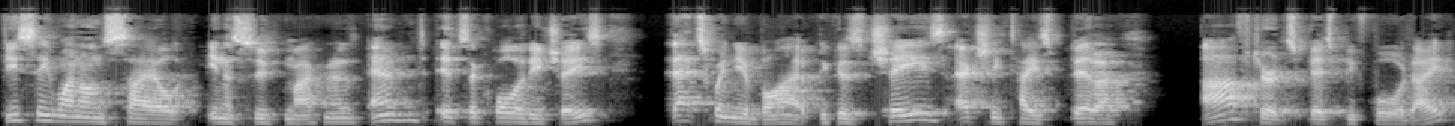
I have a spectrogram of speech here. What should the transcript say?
if you see one on sale in a supermarket and it's a quality cheese, that's when you buy it because cheese actually tastes better after its best before date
